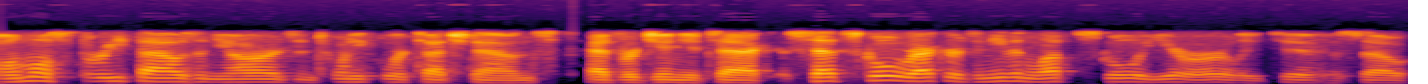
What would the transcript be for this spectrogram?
almost 3,000 yards, and 24 touchdowns at Virginia Tech. Set school records and even left school a year early too. So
